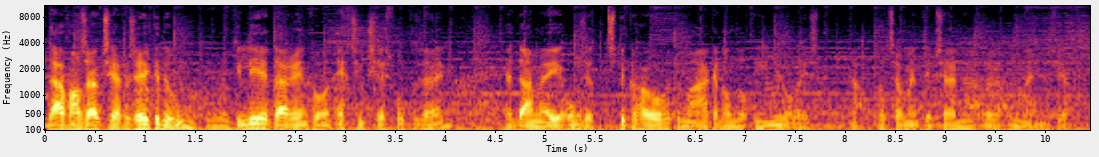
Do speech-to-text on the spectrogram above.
Daarvan zou ik zeggen zeker doen, want je leert daarin gewoon echt succesvol te zijn. En daarmee omzet stukken hoger te maken dan dat die nu al is. Ja, dat zou mijn tip zijn naar ondernemers. Ja.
